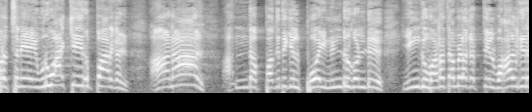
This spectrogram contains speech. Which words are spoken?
பிரச்சனையை உருவாக்கி இருப்பார்கள். ஆனால் அந்த பகுதியில் போய் நின்று கொண்டு இங்கு வட தமிழகத்தில் வாழ்கிற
